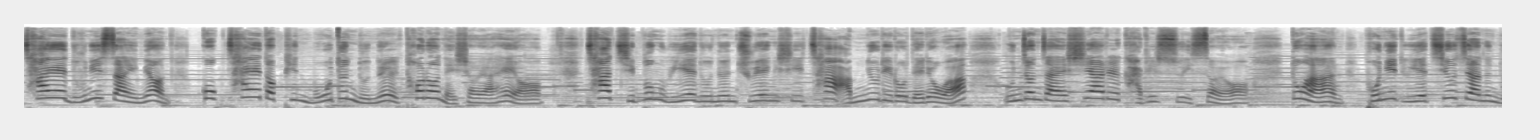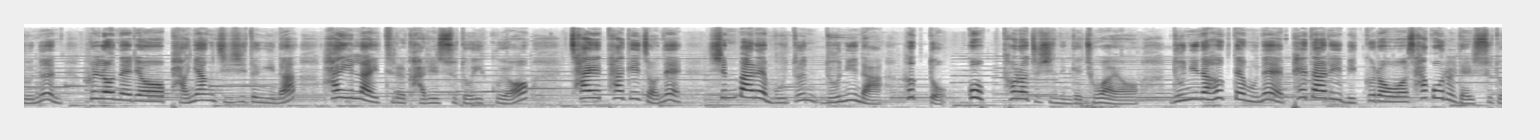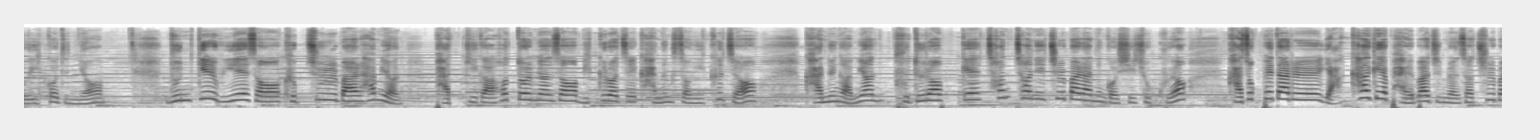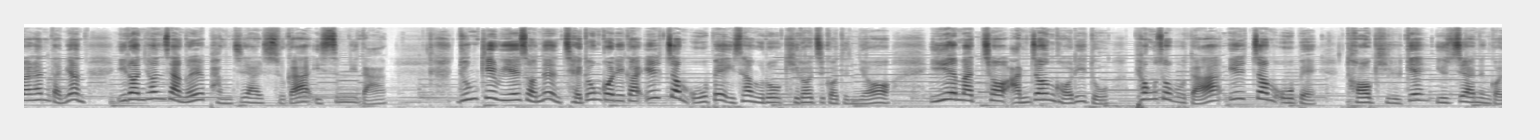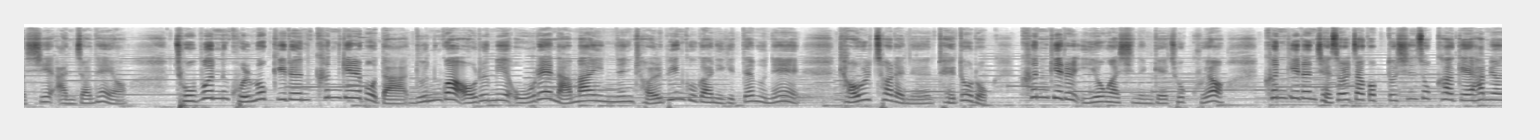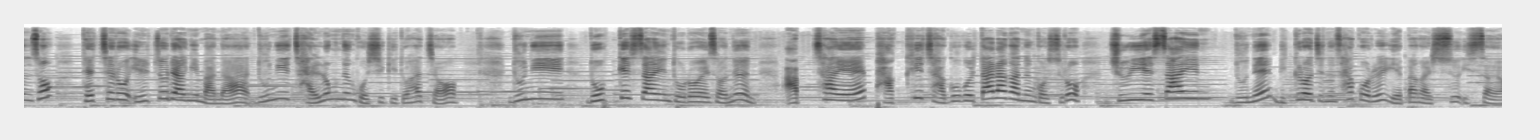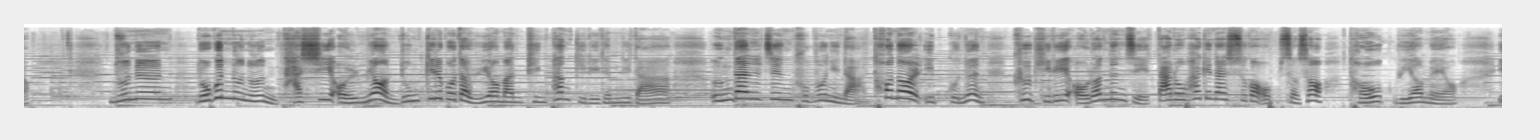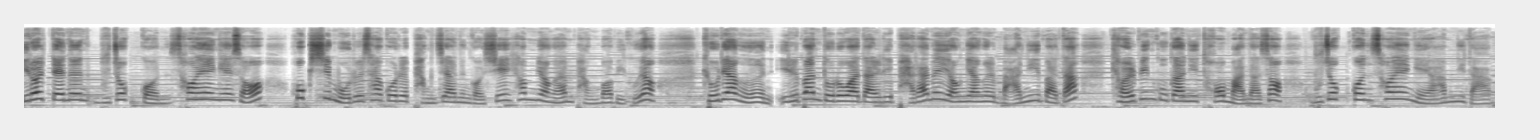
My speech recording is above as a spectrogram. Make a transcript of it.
차에 눈이 쌓이면 꼭 차에 덮인 모든 눈을 털어내셔야 해요. 차 지붕 위의 눈은 주행 시 차 앞유리로 내려와 운전자의 시야를 가릴 수 있어요. 또한 보닛 위에 치우지 않은 눈은 흘러내려 방향 지시등이나 하이라이트를 가릴 수도 있고요. 차에 타기 전에 신발에 묻은 눈이나 흙도 꼭 털어주시는 게 좋아요. 눈이나 흙 때문에 페달이 미끄러워 사고를 낼 수도 있거든요. 눈길 위에서 급출발하면 바퀴가 헛돌면서 미끄러질 가능성이 크죠. 가능하면 부드럽게 천천히 출발하는 것이 좋고요. 가속 페달을 약하게 밟아주면서 출발한다면 이런 현상을 방지할 수가 있습니다. 눈길 위에서는 제동거리가 1.5배 이상으로 길어지거든요. 이에 맞춰 안전거리도 평소보다 1.5배 더 길게 유지하는 것이 안전해요. 좁은 골목길은 큰 길보다 눈과 얼음이 오래 남아있는 결빙 구간이기 때문에 겨울철에는 되도록 큰 길을 이용하시는 게 좋고요. 큰 길은 제설 작업도 신속하게 하면서 대체로 일조량이 많아 눈이 잘 녹는 곳이기도 하죠. 눈이 높게 쌓인 도로에서는 앞차의 바퀴 자국을 따라가는 것으로 주위에 쌓인 눈에 미끄러지는 사고를 예방할 수 있어요. 눈은 녹은 눈은 다시 얼면 눈길보다 위험한 빙판길이 됩니다. 응달진 부분이나 터널 입구는 그 길이 얼었는지 따로 확인할 수가 없어서 더욱 위험해요. 이럴 때는 무조건 서행해서 혹시 모를 사고를 방지하는 것이 현명한 방법이고요. 교량은 일반 도로와 달리 바람의 영향을 많이 받아 결빙 구간이 더 많아서 무조건 서행해야 합니다.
